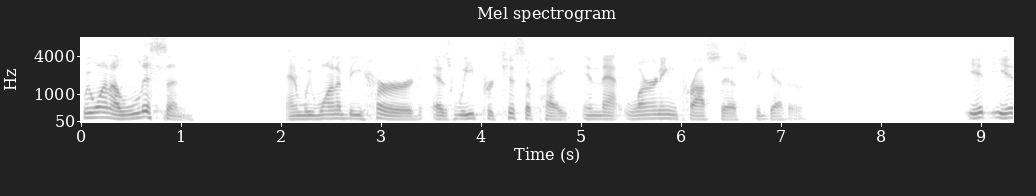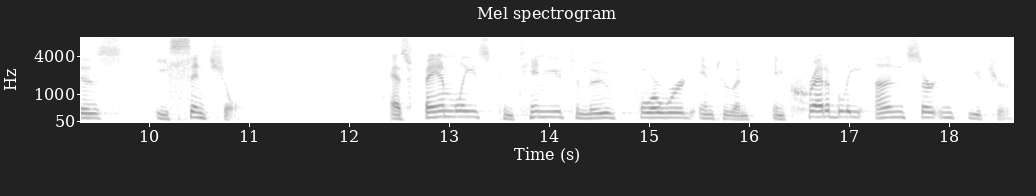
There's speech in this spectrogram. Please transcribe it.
We want to listen. And we want to be heard as we participate in that learning process together. It is essential as families continue to move forward into an incredibly uncertain future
